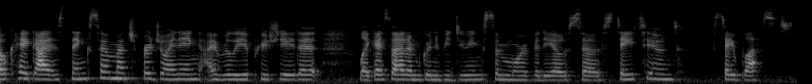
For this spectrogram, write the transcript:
Okay guys, thanks so much for joining. I really appreciate it. Like I said, I'm going to be doing some more videos, so stay tuned, stay blessed.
